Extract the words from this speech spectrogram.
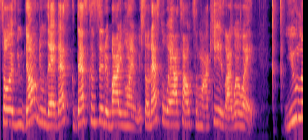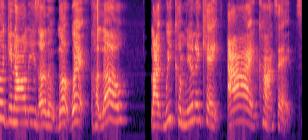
So if you don't do that, that's that's considered body language. So that's the way I talk to my kids. Like, wait, wait, you looking all these other look, wait, hello? Like we communicate eye contact.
